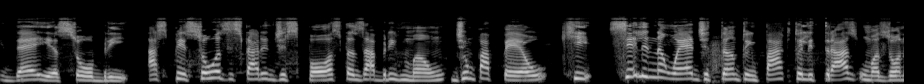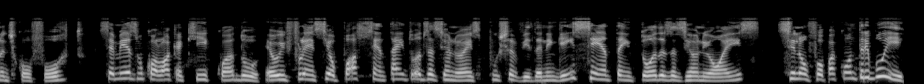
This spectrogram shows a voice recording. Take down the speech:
ideia sobre as pessoas estarem dispostas a abrir mão de um papel que, se ele não é de tanto impacto, ele traz uma zona de conforto. Você mesmo coloca aqui, quando eu influencio, eu posso sentar em todas as reuniões. Puxa vida, ninguém senta em todas as reuniões se não for para contribuir.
